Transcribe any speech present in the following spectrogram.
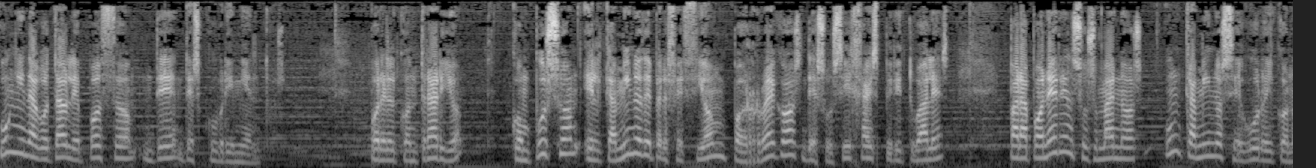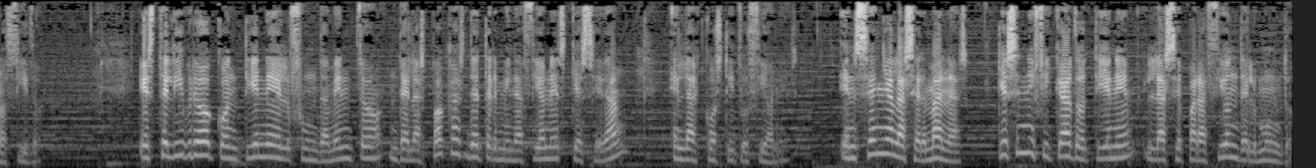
un inagotable pozo de descubrimientos. Por el contrario, compuso el camino de perfección por ruegos de sus hijas espirituales para poner en sus manos un camino seguro y conocido. Este libro contiene el fundamento de las pocas determinaciones que se dan en las constituciones. Enseña a las hermanas qué significado tiene la separación del mundo,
